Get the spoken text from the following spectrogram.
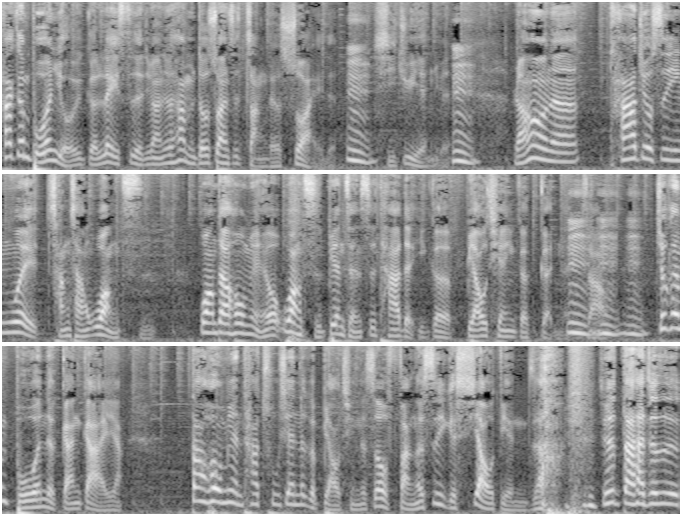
他跟伯恩有一个类似的地方，就是他们都算是长得帅的嗯喜剧演员，嗯然后呢，他就是因为常常忘词，忘到后面以后，忘词变成是他的一个标签、一个梗了，你嗯知道吗？嗯嗯就跟伯恩的尴尬一样。到后面他出现那个表情的时候，反而是一个笑点，你知道？就是大家就是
